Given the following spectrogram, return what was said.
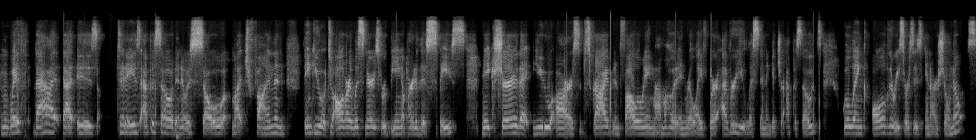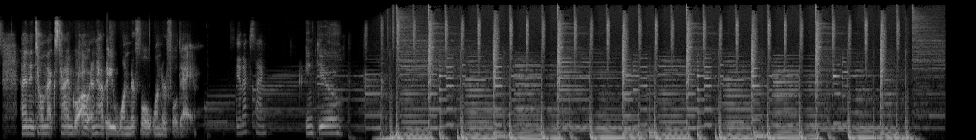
And with that, that is today's episode and it was so much fun. And thank you to all of our listeners for being a part of this space. Make sure that you are subscribed and following mamahood in real life wherever you listen and get your episodes. We'll link all of the resources in our show notes. And until next time go out and have a wonderful wonderful day. See you next time. Thank you.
